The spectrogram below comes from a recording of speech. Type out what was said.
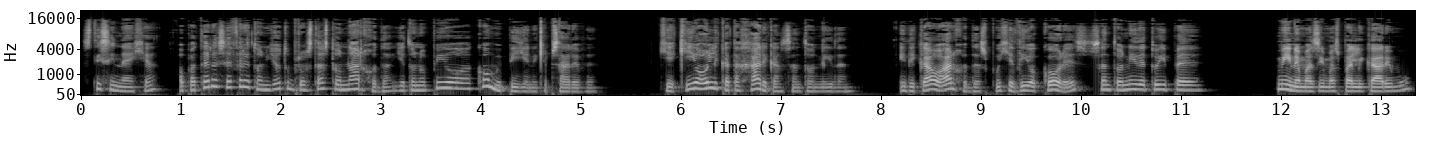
Στη συνέχεια, ο πατέρας έφερε τον γιο του μπροστά στον άρχοντα για τον οποίο ακόμη πήγαινε και ψάρευε. Και εκεί όλοι καταχάρηκαν σαν τον είδαν. Ειδικά ο άρχοντας που είχε δύο κόρες, σαν τον είδε του είπε «Μείνε μαζί μας παλικάρι μου,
